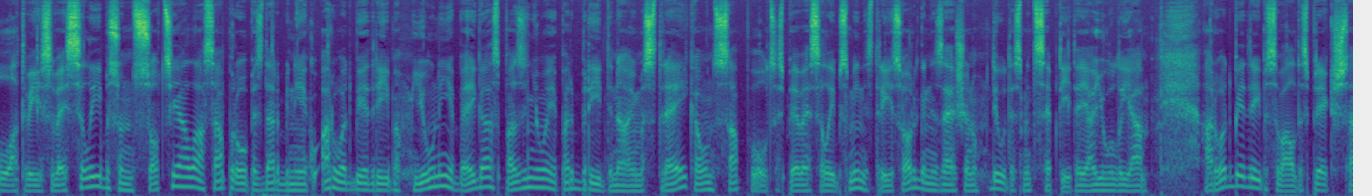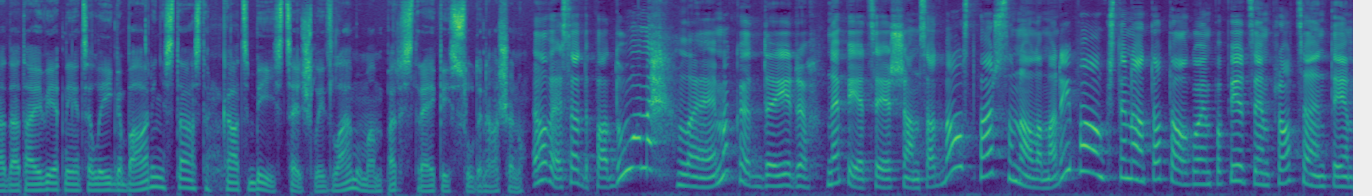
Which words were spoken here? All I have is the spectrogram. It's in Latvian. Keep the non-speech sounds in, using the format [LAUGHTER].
Latvijas Veselības un sociālās aprūpes darbinieku arotbiedrība jūnija beigās paziņoja par brīdinājuma streika un sapulces pie veselības ministrijas organizēšanu 27. jūlijā. Arotbiedrības valdes priekšsādātāja vietniece Līga Bāriņa stāsta, kāds bijis ceļš līdz lēmumam par streika izsludināšanu. LVSADA padome lēma, ka ir nepieciešams atbalsta personālam arī paaugstināt atalgojumu pa 5%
